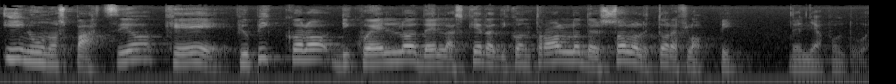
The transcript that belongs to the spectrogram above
in uno spazio che è più piccolo di quello della scheda di controllo del solo lettore floppy degli Apple II.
